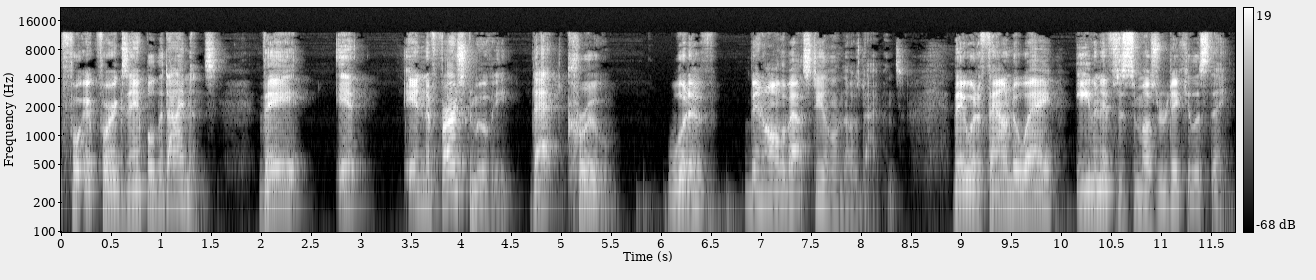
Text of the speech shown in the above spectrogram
For for example, the diamonds. They it in the first movie, that crew would have been all about stealing those diamonds. They would have found a way, even if it's the most ridiculous thing.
